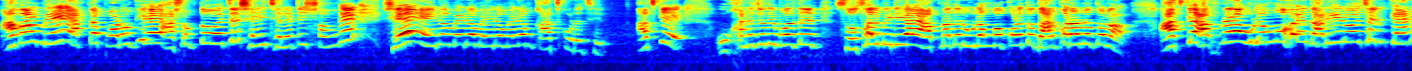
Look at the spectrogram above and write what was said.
আমার মেয়ে একটা পরকীয়ায় আসক্ত হয়েছে। সেই ছেলেটির সঙ্গে সে এইরম এইরম এইরম এইরম কাজ করেছে। আজকে ওখানে যদি বলতেন সোশ্যাল মিডিয়ায় আপনাদের উলঙ্গ করে তো দাঁড় করানো তো না। আজকে আপনারা উলঙ্গ হয়ে দাঁড়িয়ে রয়েছেন কেন?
